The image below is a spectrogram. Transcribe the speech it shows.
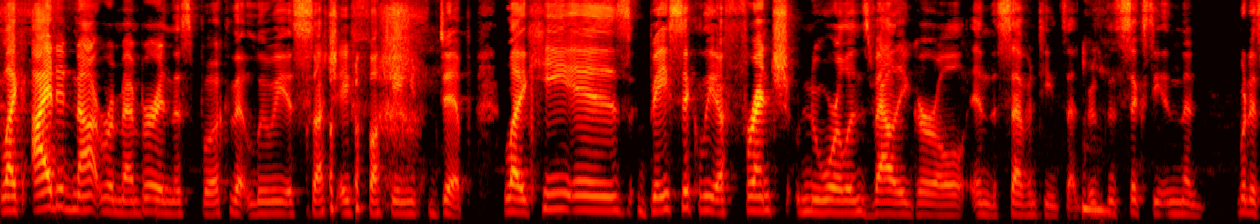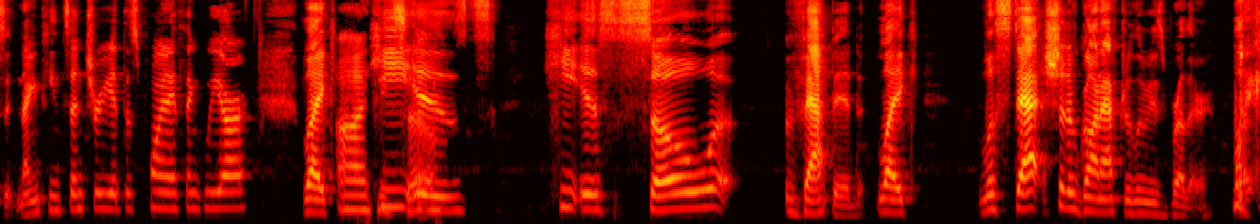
like, I did not remember in this book that Louis is such a fucking dip. Like, he is basically a French New Orleans Valley girl in the 17th century, Mhm. the 16th, in the what is it, 19th century at this point? I think we are. Like, think he so. is, he is so vapid. Like, Lestat should have gone after Louis's brother. Like,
